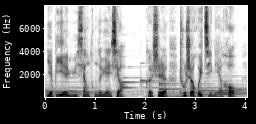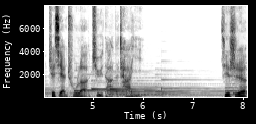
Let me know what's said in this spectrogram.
也毕业于相同的院校，可是出社会几年后，却显出了巨大的差异。其实，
